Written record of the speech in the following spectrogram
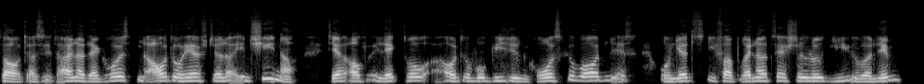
So, das ist einer der größten Autohersteller in China, der auf Elektroautomobilen groß geworden ist und jetzt die Verbrennertechnologie übernimmt.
